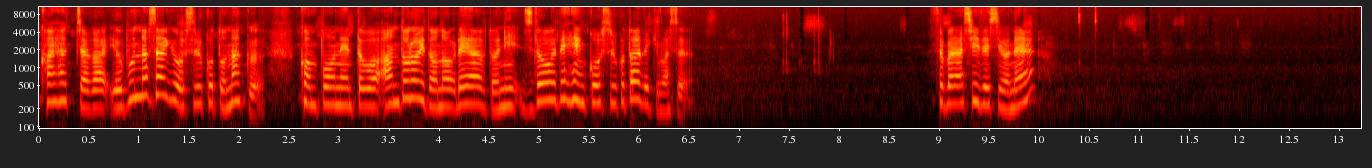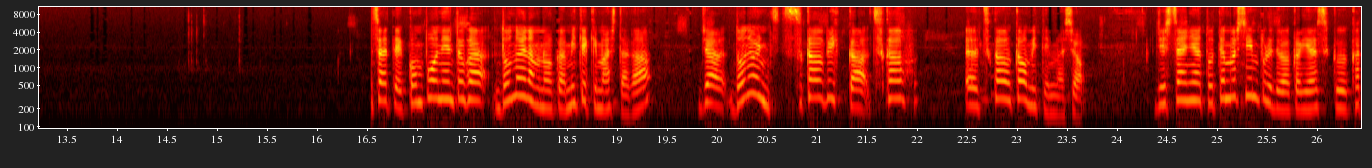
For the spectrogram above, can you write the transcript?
開発者が余分な作業をすることなくコンポーネントを Android のレイアウトに自動で変更することができます。素晴らしいですよね。さてコンポーネントがどのようなものか見てきましたがじゃあどのように使うべきか使う使うかを見てみましょう実際にはとてもシンプルで分かりやすくカ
